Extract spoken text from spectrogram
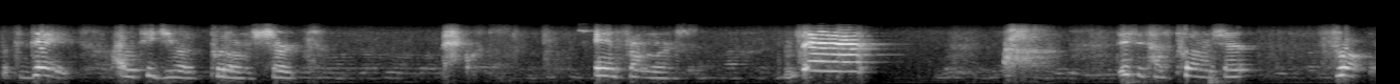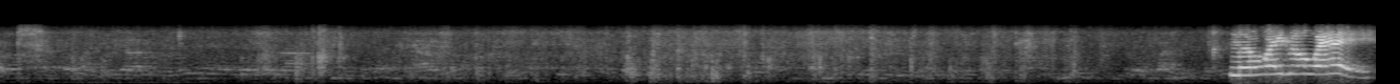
but today I will teach you how to put on a shirt backwards and frontwards. This is how to put on a shirt frontwards. No way, no way.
